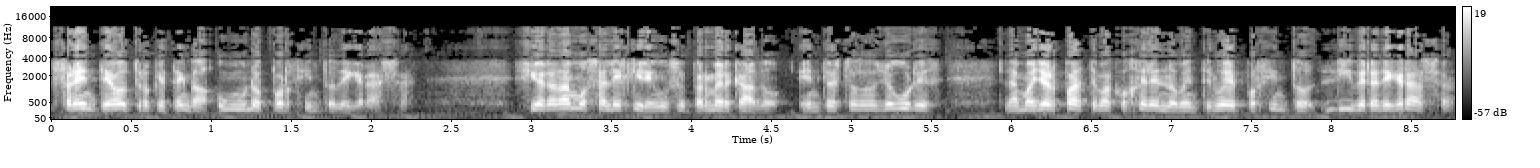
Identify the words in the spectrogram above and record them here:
frente a otro que tenga un 1% de grasa. Si ahora damos a elegir en un supermercado entre estos dos yogures, la mayor parte va a coger el 99% libre de grasa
